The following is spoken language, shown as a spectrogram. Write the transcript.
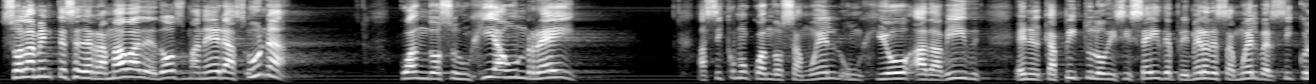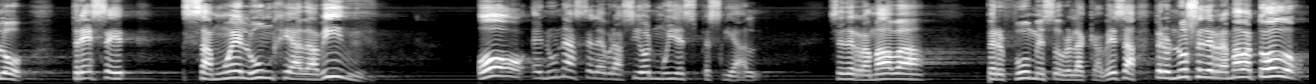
solamente se derramaba de dos maneras. Una, cuando se ungía un rey, así como cuando Samuel ungió a David en el capítulo 16 de Primera de Samuel, versículo 13, Samuel unge a David, o en una celebración muy especial, se derramaba perfume sobre la cabeza, pero no se derramaba todo.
